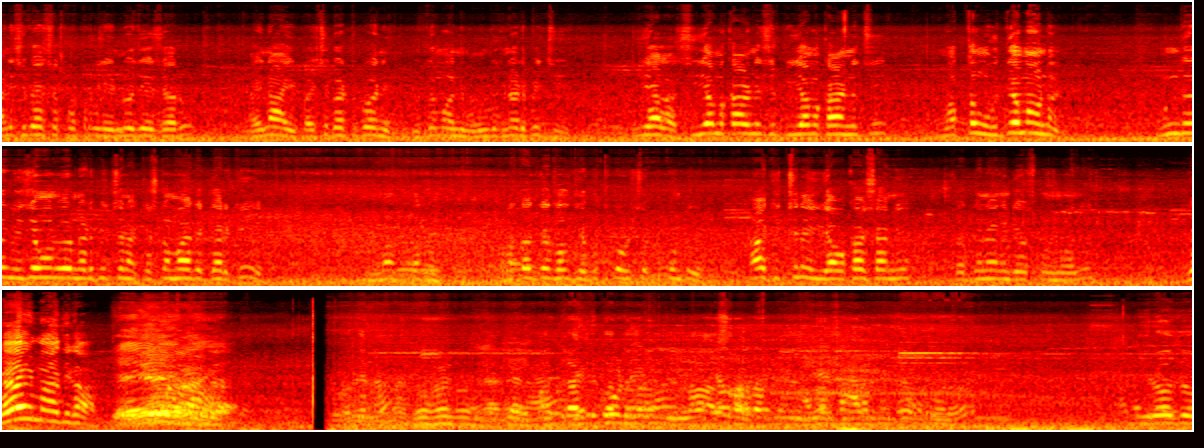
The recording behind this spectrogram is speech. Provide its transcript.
అణిచివేసే కుట్రలు ఎన్నో చేశారు. అయినా ఈ పసి కట్టుకొని ఉద్యమాన్ని ముందుకు నడిపించి ఇవాళ సీఎం కాడి నుంచి పిఎం కాడి నుంచి మొత్తం ఉద్యమం ఉన్నది. ముందు విజయంలో నడిపించిన కృష్ణమాధవ్ గారికి కృతజ్ఞతలు చెప్పుకో చెప్పుకుంటూ నాకు ఇచ్చిన ఈ అవకాశాన్ని సద్వినియోగం చేసుకుంటున్నామని జై మాదిగా. ఈరోజు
